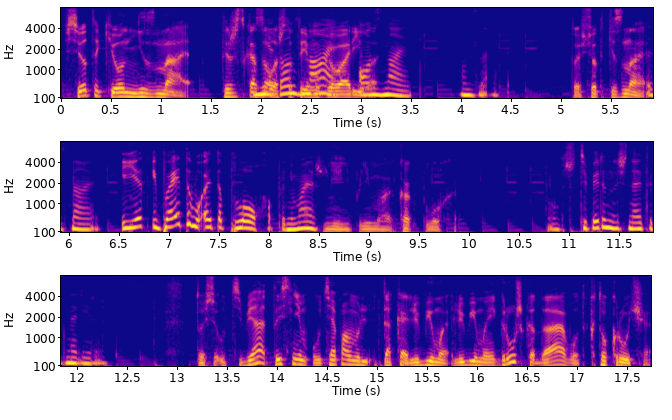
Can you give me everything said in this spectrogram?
все-таки он не знает. Ты же сказала, нет, что ты знает, ему говорила. Он знает, он знает. То есть все-таки знает. Знает. И, и поэтому это плохо, понимаешь? Не, не понимаю. Как плохо? Потому что теперь он начинает игнорировать. То есть у тебя, ты с ним, у тебя, по-моему, такая любимая, любимая игрушка, да, вот кто круче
